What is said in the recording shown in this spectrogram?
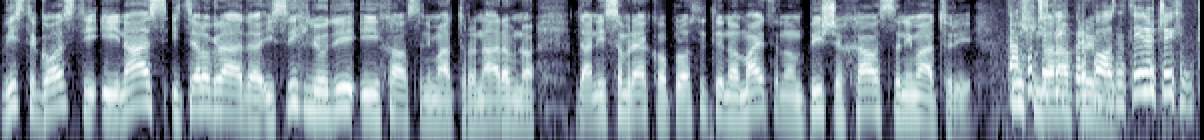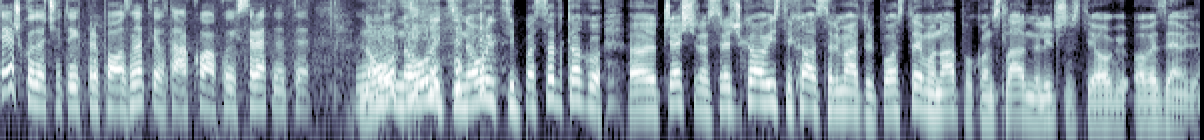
Vi ste gosti i nas i celog grada i svih ljudi i haos animatora, naravno. Da, nisam rekao, prostite, na majica nam piše haos animatori. Smo ćete da ih prepoznati? Inače, teško da ćete ih prepoznati, jel tako, ako ih sretnete na, ulici? na ulici, na ulici, pa sad kako, a, češće na sreću, kao vi ste haos animatori, postajemo napokon slavne ličnosti ovog, ove zemlje.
